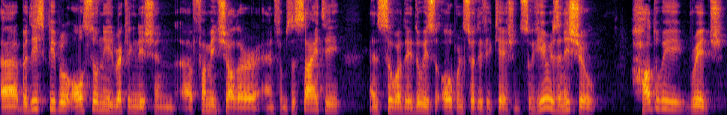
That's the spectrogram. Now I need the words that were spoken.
uh, but these people also need recognition uh, from each other and from society. And so what they do is open certification. So here is an issue. How do we bridge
